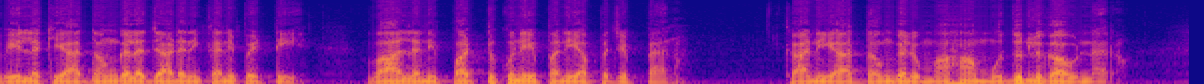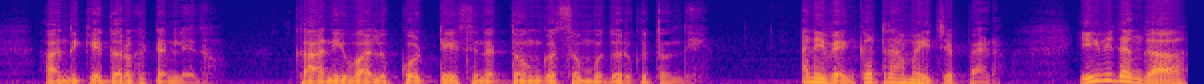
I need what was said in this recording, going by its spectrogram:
వీళ్ళకి ఆ దొంగల జాడని కనిపెట్టి వాళ్ళని పట్టుకునే పని అప్పచెప్పాను కానీ ఆ దొంగలు మహా ముదుర్లుగా ఉన్నారు. అందుకే దొరకటం లేదు. కానీ వాళ్ళు కొట్టేసిన దొంగ సొమ్ము దొరుకుతుంది అని వెంకట్రామయ్య చెప్పాడు. ఈ విధంగా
